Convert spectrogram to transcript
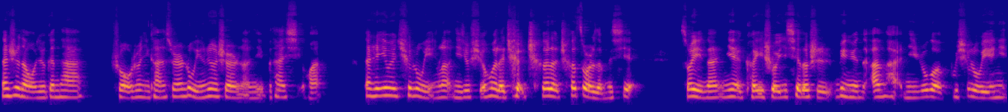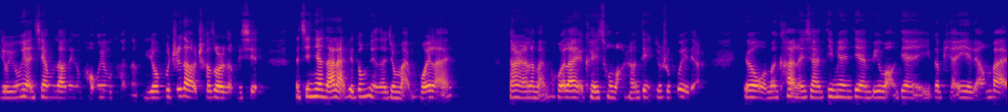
但是呢，我就跟他说：“我说你看，虽然露营这个事儿呢，你不太喜欢，但是因为去露营了，你就学会了这个车的车座怎么卸。所以呢，你也可以说一切都是命运的安排。你如果不去露营，你就永远见不到那个朋友，可能你就不知道车座怎么卸。那今天咱俩这东西呢，就买不回来。当然了，买不回来也可以从网上订，就是贵点儿。”因为我们看了一下，地面店比网店一个便宜两百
